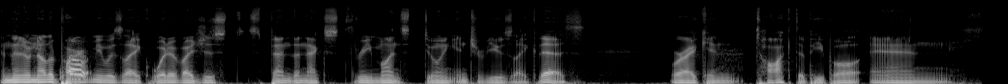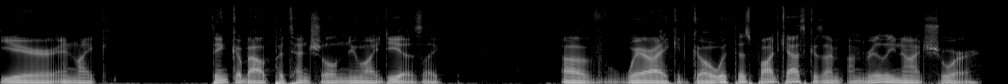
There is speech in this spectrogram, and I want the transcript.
and then another part of me was like, what if I just spend the next three months doing interviews like this, where I can talk to people and hear and like think about potential new ideas, like of where I could go with this podcast, because I'm I'm really not sure.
